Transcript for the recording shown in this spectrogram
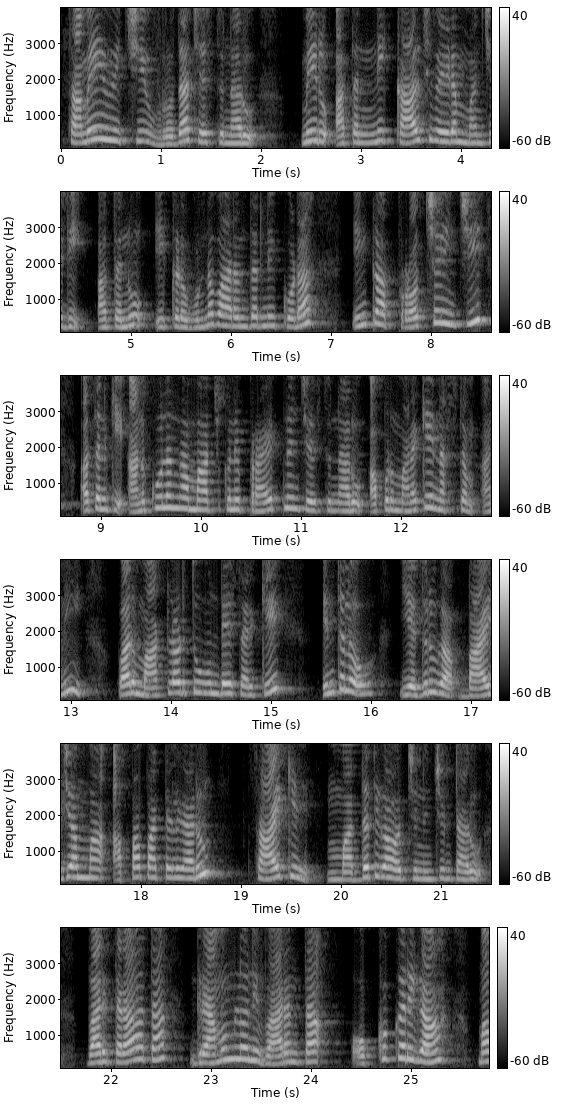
సమయం ఇచ్చి వృధా చేస్తున్నారు. మీరు అతన్ని కాల్చివేయడం మంచిది. అతను ఇక్కడ ఉన్న వారందరినీ కూడా ఇంకా ప్రోత్సహించి అతనికి అనుకూలంగా మార్చుకునే ప్రయత్నం చేస్తున్నారు. అప్పుడు మనకే నష్టం అని వారు మాట్లాడుతూ ఉండేసరికి ఇంతలో ఎదురుగా బాయిజమ్మ అప్ప పట్టెల్ గారు సాయికి మద్దతుగా వచ్చి నుంచుంటారు. వారి తర్వాత గ్రామంలోని వారంతా ఒక్కొక్కరిగా మా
